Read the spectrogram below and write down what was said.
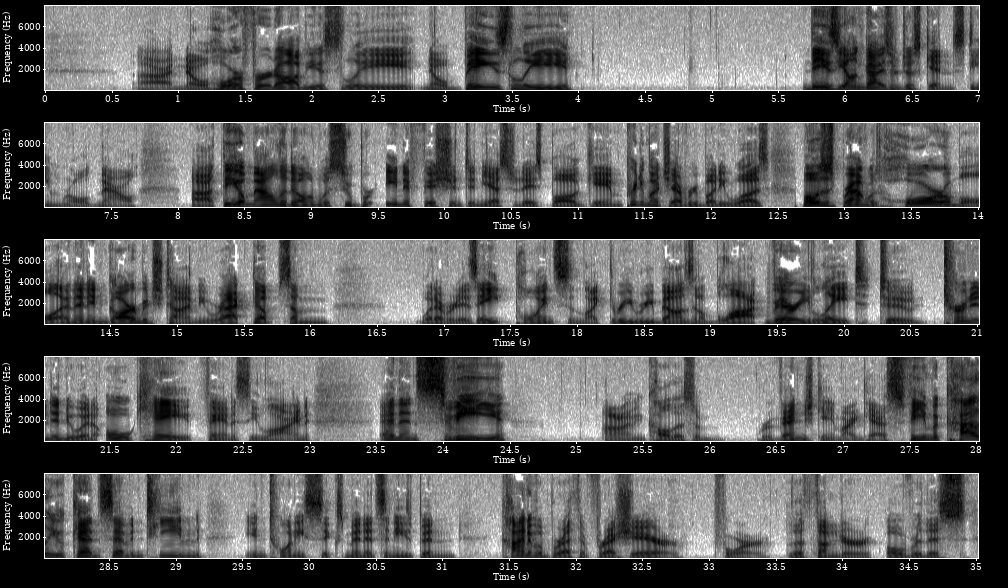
uh, no Horford, obviously, no Bazley. These young guys are just getting steamrolled now. Uh, Theo Maledon was super inefficient in yesterday's ball game. Pretty much everybody was. Moses Brown was horrible, and then in garbage time, he racked up some whatever it is, eight points and like three rebounds and a block very late to turn it into an okay fantasy line. And then Svi, I don't even call this a revenge game, I guess. Svi Mykhailiuk had 17 in 26 minutes, and he's been kind of a breath of fresh air for the Thunder over this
